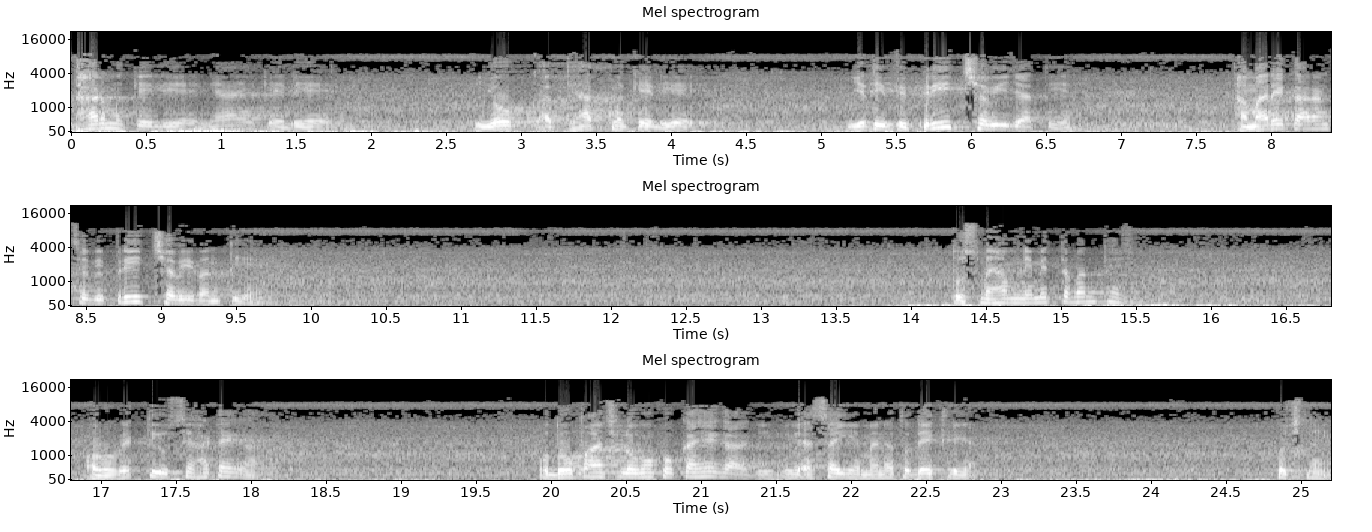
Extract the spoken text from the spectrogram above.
धर्म के लिए, न्याय के लिए, योग अध्यात्म के लिए यदि विपरीत छवि जाती है, हमारे कारण से विपरीत छवि बनती है तो उसमें हम निमित्त बनते हैं। और वो व्यक्ति उससे हटेगा। वो दो पाँच लोगों को कहेगा कि ऐसा ही है, मैंने तो देख लिया। कुछ नहीं।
